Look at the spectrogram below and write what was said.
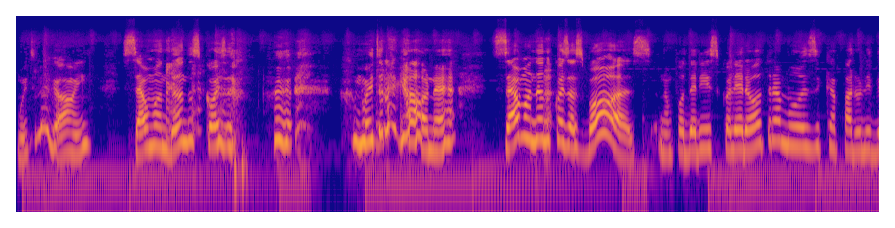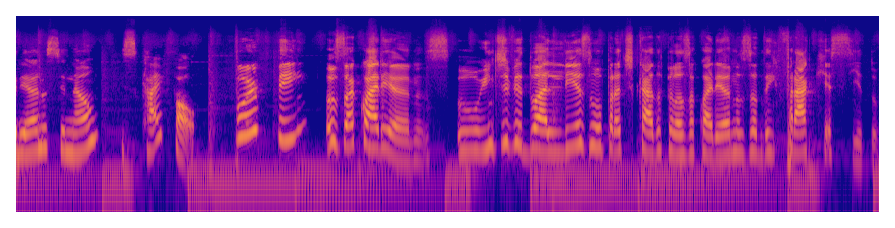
Muito legal, hein? Céu mandando as coisas. Muito legal, né? Céu mandando coisas boas? Não poderia escolher outra música para o Libriano senão Skyfall. Por fim, os aquarianos. O individualismo praticado pelos aquarianos anda enfraquecido.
